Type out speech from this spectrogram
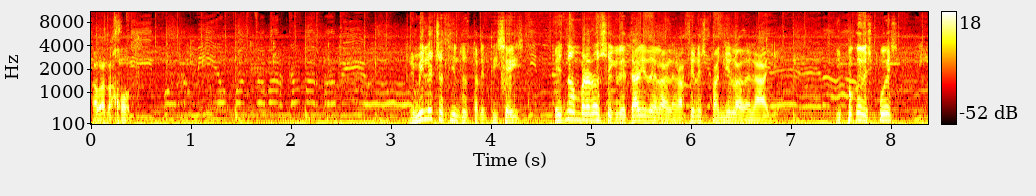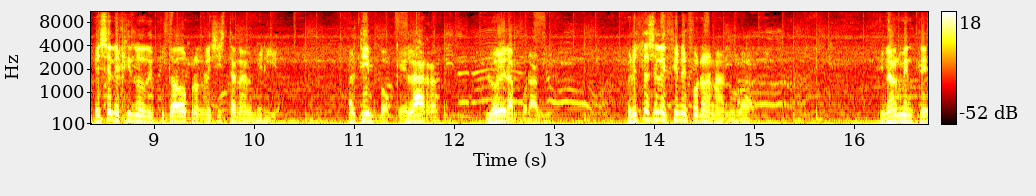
a Badajoz. En 1836 es nombrado secretario de la Legación Española de La Haya y poco después es elegido diputado progresista en Almería, al tiempo que Larra lo era por Ávila. Pero estas elecciones fueron anuladas. Finalmente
